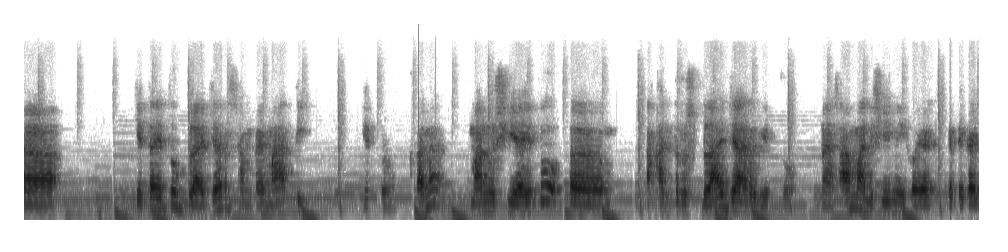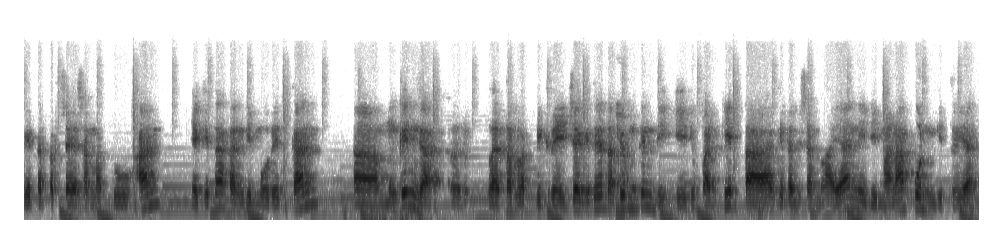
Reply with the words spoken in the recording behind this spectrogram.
uh, kita itu belajar sampai mati gitu karena manusia itu um, akan terus belajar gitu nah sama di sini kok ya ketika kita percaya sama Tuhan ya kita akan dimuridkan uh, mungkin nggak letter luck di gereja gitu ya tapi ya. mungkin di kehidupan kita kita bisa melayani di mana pun gitu ya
